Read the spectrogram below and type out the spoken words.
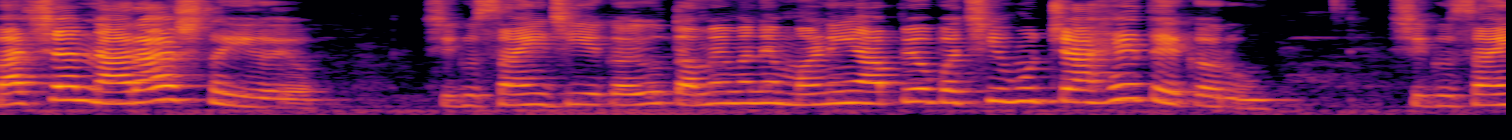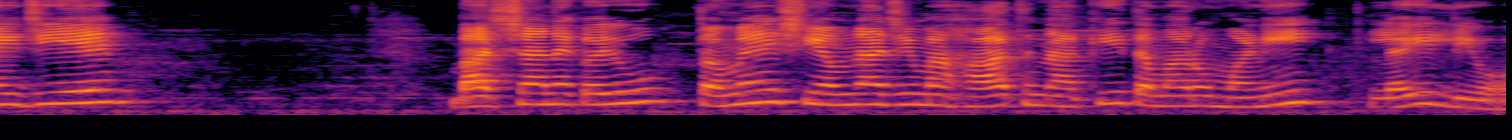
બાદશાહ નારાજ થઈ ગયો. શ્રી ગુસાઈજીએ કહ્યું, તમે મને મણી આપ્યો, પછી હું ચાહે તે કરું? શ્રી ગુસાઈજીએ બાદશાહને કહ્યું, તમે શ્રી અમનાજીમાં હાથ નાખી તમારો મણી લઈ લ્યો.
